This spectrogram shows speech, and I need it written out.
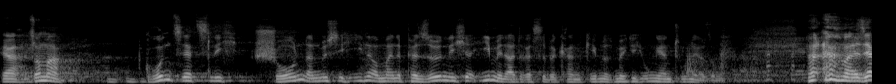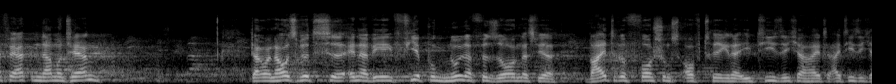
Herr Sommer, grundsätzlich schon. Dann müsste ich Ihnen auch meine persönliche E-Mail-Adresse bekannt geben. Das möchte ich ungern tun, Herr Sommer. Meine sehr verehrten Damen und Herren, Darüber hinaus wird äh, NRW 4.0 dafür sorgen, dass wir weitere Forschungsaufträge in der IT-Sicherheit IT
